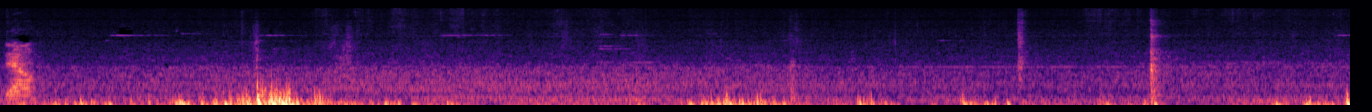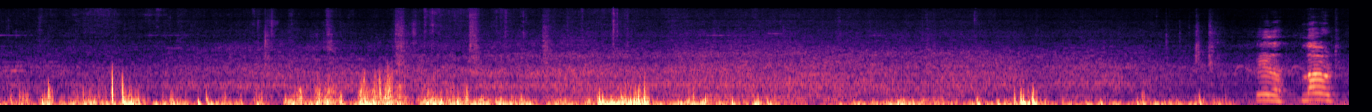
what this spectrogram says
Down. Here, load.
